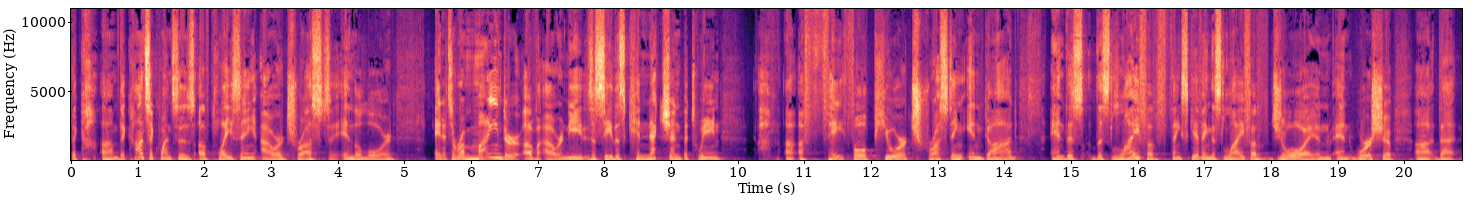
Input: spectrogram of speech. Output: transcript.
the, um, the consequences of placing our trust in the Lord. And it's a reminder of our need to see this connection between um, a, a faithful, pure trusting in God And this, this life of thanksgiving, this life of joy and, and worship uh, that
